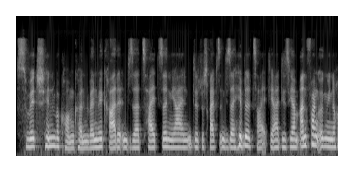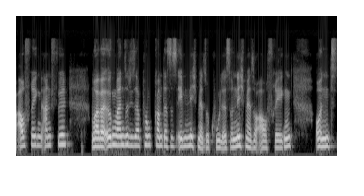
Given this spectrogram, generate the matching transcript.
Switch hinbekommen können, wenn wir gerade in dieser Zeit sind, ja, in, du schreibst in dieser Hibbelzeit, ja, die sich am Anfang irgendwie noch aufregend anfühlt, wo aber irgendwann so dieser Punkt kommt, dass es eben nicht mehr so cool ist und nicht mehr so aufregend. Und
